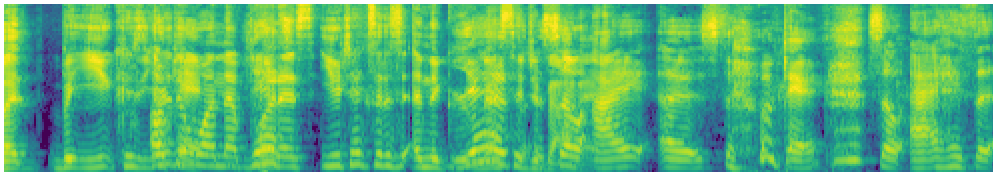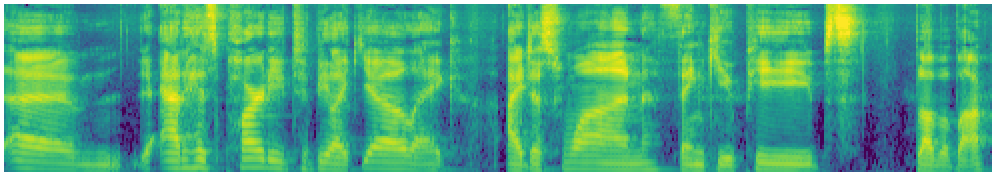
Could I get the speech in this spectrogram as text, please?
But but you because you're the one that put yes. us you texted us in the group message about it. so it. I uh, so, okay. So at his um at his party to be like, yo, like I just won. Thank you, peeps. Blah blah blah.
